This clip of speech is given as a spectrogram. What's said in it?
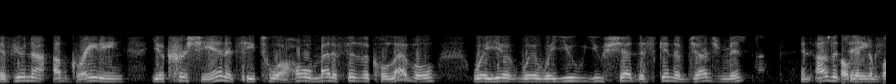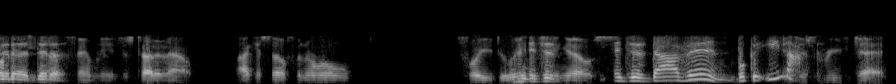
if you're not upgrading your Christianity to a whole metaphysical level where you where, where you you shed the skin of judgment and other Go things get the book that are that are family and just cut it out. Lock yourself in the room before you do And anything just- else. and just dive in. Book of and Enoch. just read that.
